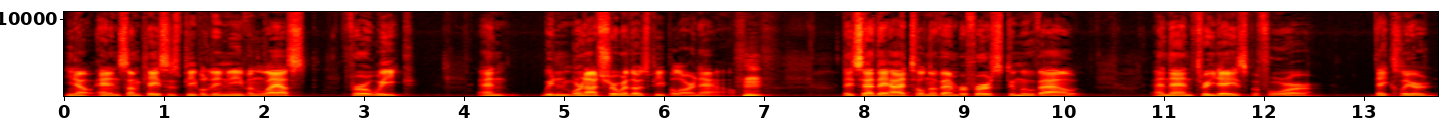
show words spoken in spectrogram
You know, and in some cases, people didn't even last for a week. And we, are not sure where those people are now. Hmm. They said they had till November 1st to move out. And then three days before, they cleared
